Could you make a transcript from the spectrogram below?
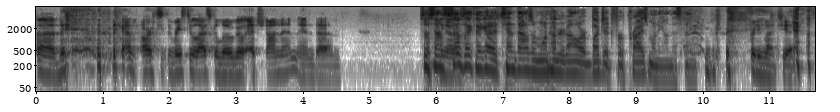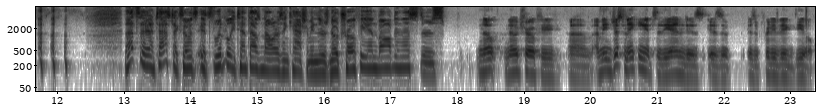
Uh, they they have our race to Alaska logo etched on them, and um, so it sounds you know, sounds like they got a ten thousand one hundred dollar budget for prize money on this thing. Pretty much, yeah. That's fantastic. So it's it's literally ten thousand dollars in cash. I mean, there's no trophy involved in this. There's no no trophy. Um, I mean, just making it to the end is is a is a pretty big deal.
